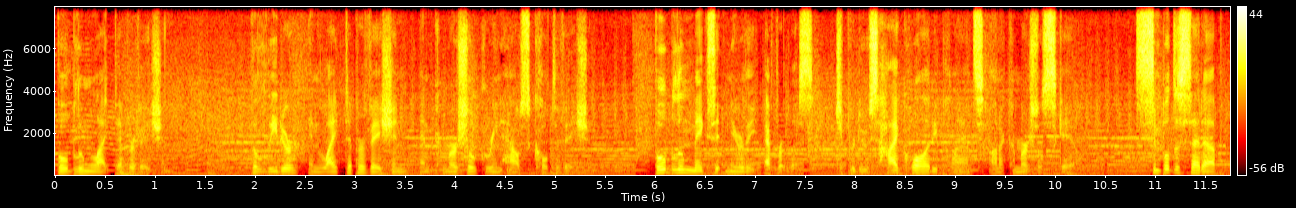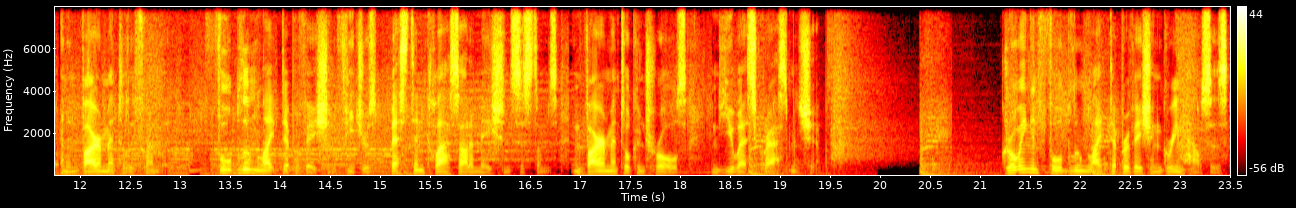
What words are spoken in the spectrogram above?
Full Bloom Light Deprivation, the leader in light deprivation and commercial greenhouse cultivation. Full Bloom makes it nearly effortless to produce high quality plants on a commercial scale. Simple to set up and environmentally friendly. Full Bloom Light Deprivation features best in class automation systems, environmental controls, and U.S. craftsmanship. Growing in full bloom light deprivation greenhouses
